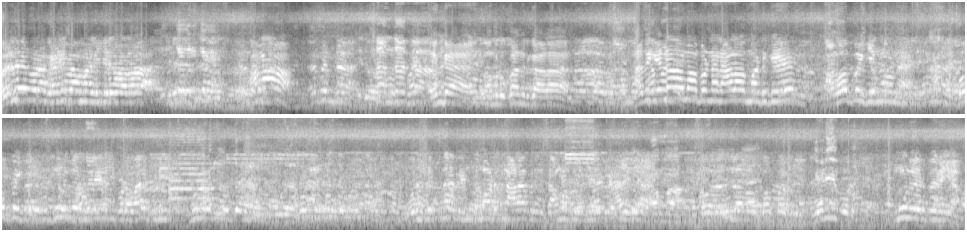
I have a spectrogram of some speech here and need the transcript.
வெள்ளையபுரம் கனிமாமா நிக்கிறாளா ஆமா எங்க? அவங்க உட்காந்துருக்காளா அதுக்கு என்னமா பண்ண நாலாவது மாட்டுக்கு? கோப்பைக்கு என்ன ஒண்ணு? கோப்பைக்கு. மூணு பேர் பேர் ஒரு செட்ல ரெண்டு மாட்டுக்கு நாலா பேருக்கு சம பிரிச்சு ஒரு இதுல ஒரு கோப்பை இப்படி. மூணு பேர் பேரையும்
